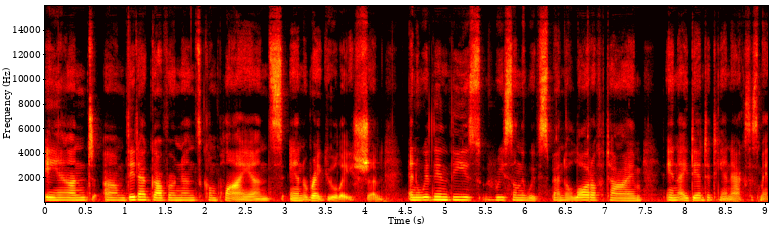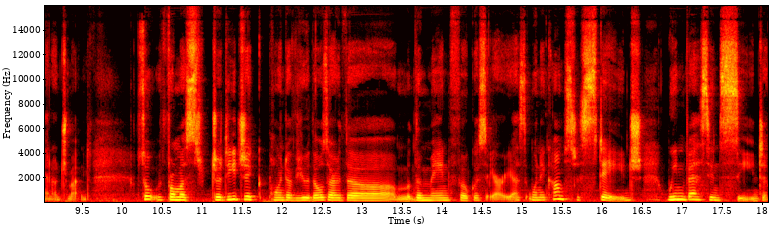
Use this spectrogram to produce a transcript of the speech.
and um, data governance, compliance, and regulation. And within these, recently we've spent a lot of time in identity and access management. So, from a strategic point of view, those are the, the main focus areas. When it comes to stage, we invest in seed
